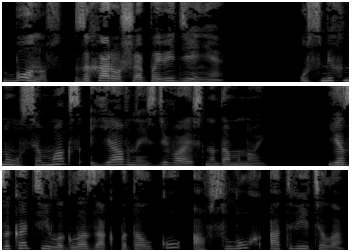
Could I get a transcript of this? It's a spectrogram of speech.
Бонус за хорошее поведение!» Усмехнулся Макс, явно издеваясь надо мной. Я закатила глаза к потолку, а вслух ответила.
